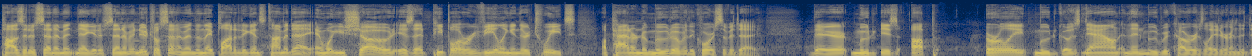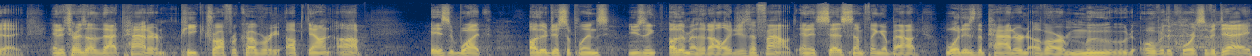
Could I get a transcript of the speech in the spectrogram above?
Positive sentiment, negative sentiment, neutral sentiment, then they plotted against time of day. And what you showed is that people are revealing in their tweets a pattern of mood over the course of a day. Their mood is up early, mood goes down, and then mood recovers later in the day. And it turns out that pattern, peak trough recovery, up, down, up, is what other disciplines using other methodologies have found. And it says something about what is the pattern of our mood over the course of a day.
